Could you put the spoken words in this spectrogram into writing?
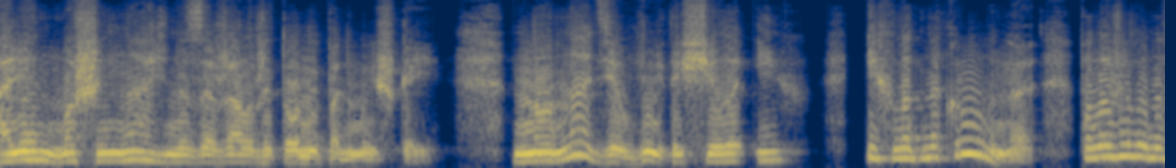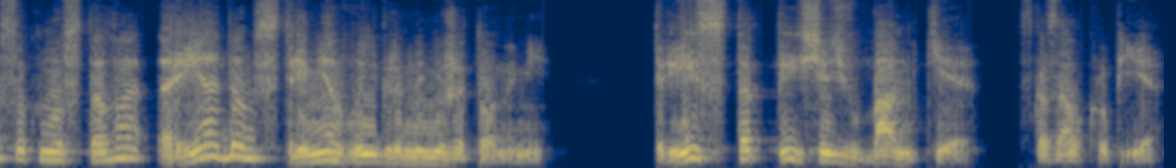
Ален машинально зажал жетоны под мышкой, но Надя вытащила их и хладнокровно положила на сукно стола рядом с тремя выигранными жетонами. «Триста тысяч в банке», — сказал Крупье.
